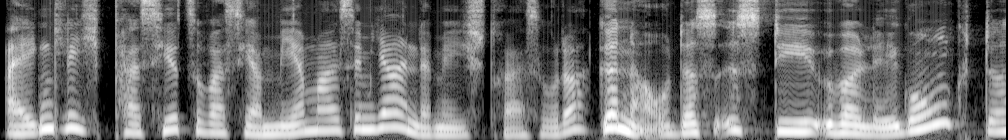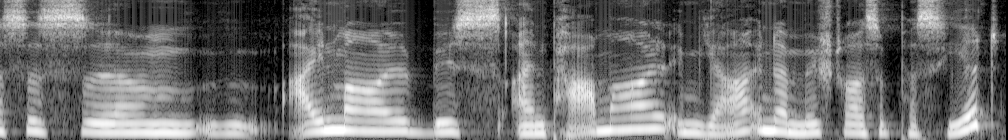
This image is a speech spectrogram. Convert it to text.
eigentlich passiert sowas ja mehrmals im Jahr in der Milchstraße, oder? Genau, das ist die Überlegung, dass es ähm, einmal bis ein paar Mal im Jahr in der Milchstraße passiert.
